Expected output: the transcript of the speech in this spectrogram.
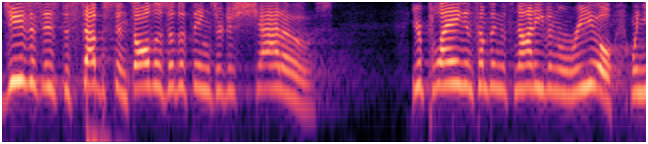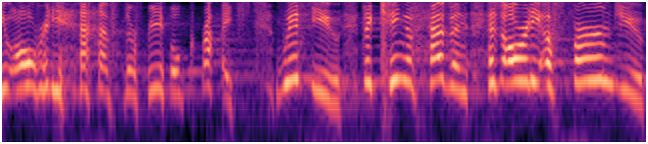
Jesus is the substance, all those other things are just shadows. You're playing in something that's not even real when you already have the real Christ with you. The King of heaven has already affirmed you,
